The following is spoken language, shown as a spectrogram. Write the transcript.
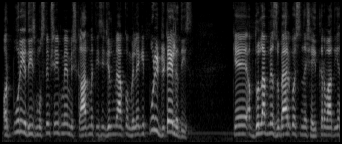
اور پوری حدیث مسلم شریف میں، مشکات میں، تیسری جلد میں آپ کو ملے گی پوری ڈیٹیل حدیث کہ عبداللہ ابن زبیر کو اس نے شہید کروا دیا۔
